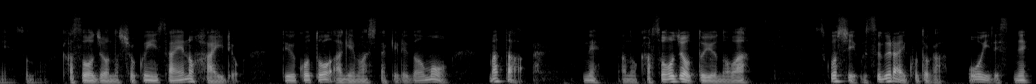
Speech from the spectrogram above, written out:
えー、その火葬場の職員さんへの配慮っていうことを挙げましたけれどもまたねあの火葬場というのは少し薄暗いことが多いですね、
